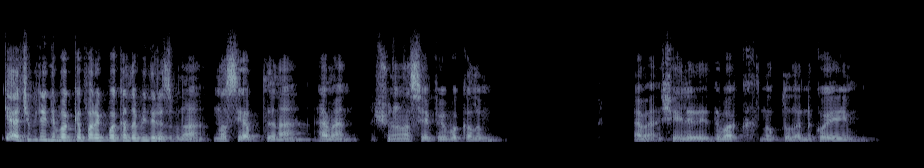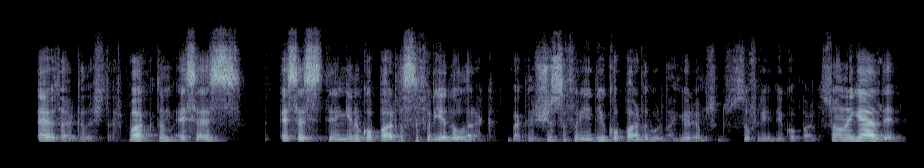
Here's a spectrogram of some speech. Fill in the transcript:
Gerçi bir de debug yaparak bakabiliriz buna. Nasıl yaptığına. Hemen şunu nasıl yapıyor bakalım. Hemen şeyleri debug noktalarını koyayım. Evet arkadaşlar. Baktım SS. SS stringini kopardı 07 olarak. Bakın şu 07'yi kopardı buradan. Görüyor musunuz? 07'yi kopardı. Sonra geldi.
